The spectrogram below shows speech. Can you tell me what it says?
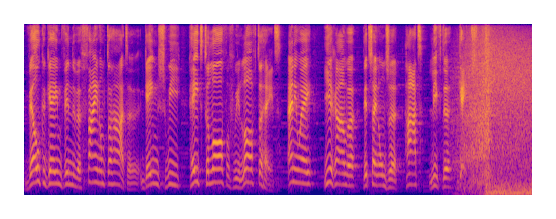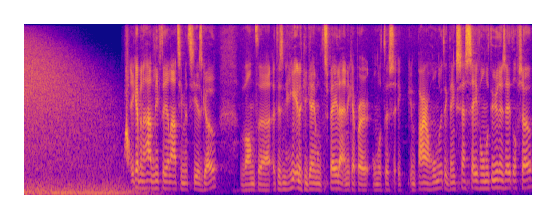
welke game vinden we fijn om te haten? Games we hate to love of we love to hate? Anyway, hier gaan we. Dit zijn onze haat-liefde games. Ik heb een haat-liefde relatie met CSGO. Want uh, het is een heerlijke game om te spelen. En ik heb er ondertussen ik, een paar honderd, ik denk 600, 700 uur in zitten of zo.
